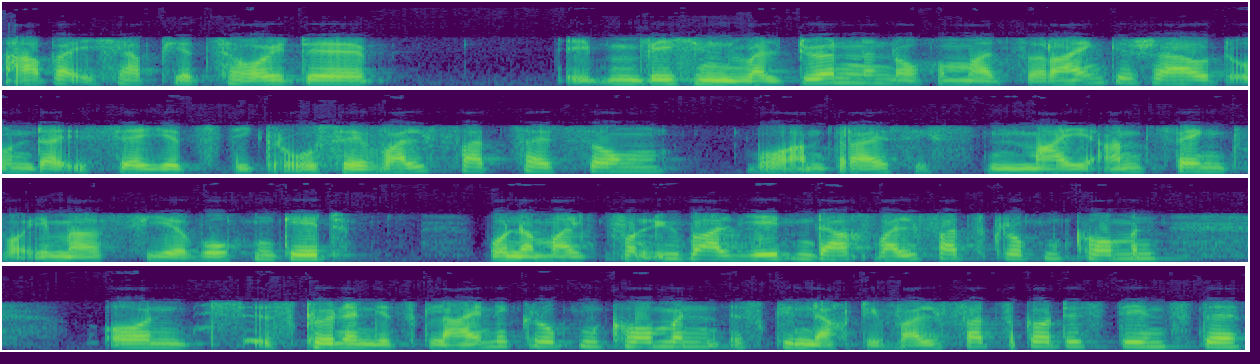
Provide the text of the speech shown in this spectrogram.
Aber ich habe jetzt heute eben wegen Waldürnen noch einmal so reingeschaut und da ist ja jetzt die große Wallfahrtsaison, wo am 30. Mai anfängt, wo immer vier Wochen geht, wo nochmal von überall jeden Tag Wallfahrtsgruppen kommen. Und es können jetzt kleine Gruppen kommen, es gibt auch die Wallfahrtsgottesdienste.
